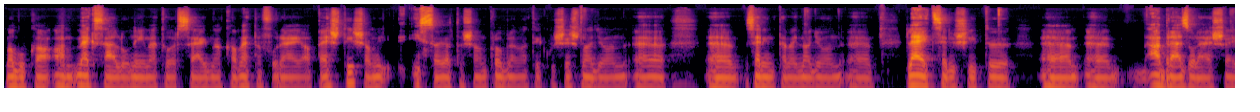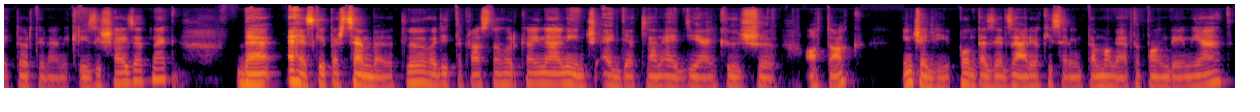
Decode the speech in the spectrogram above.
maguk a, a megszálló Németországnak a metaforája a Pest is, ami iszonyatosan problematikus, és nagyon ö, ö, szerintem egy nagyon ö, leegyszerűsítő ö, ö, ábrázolása egy történelmi krízishelyzetnek. De ehhez képest szembeötlő, hogy itt a Krasznahorkainál nincs egyetlen egy ilyen külső atak, nincs egy, pont ezért zárja ki szerintem magát a pandémiát,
